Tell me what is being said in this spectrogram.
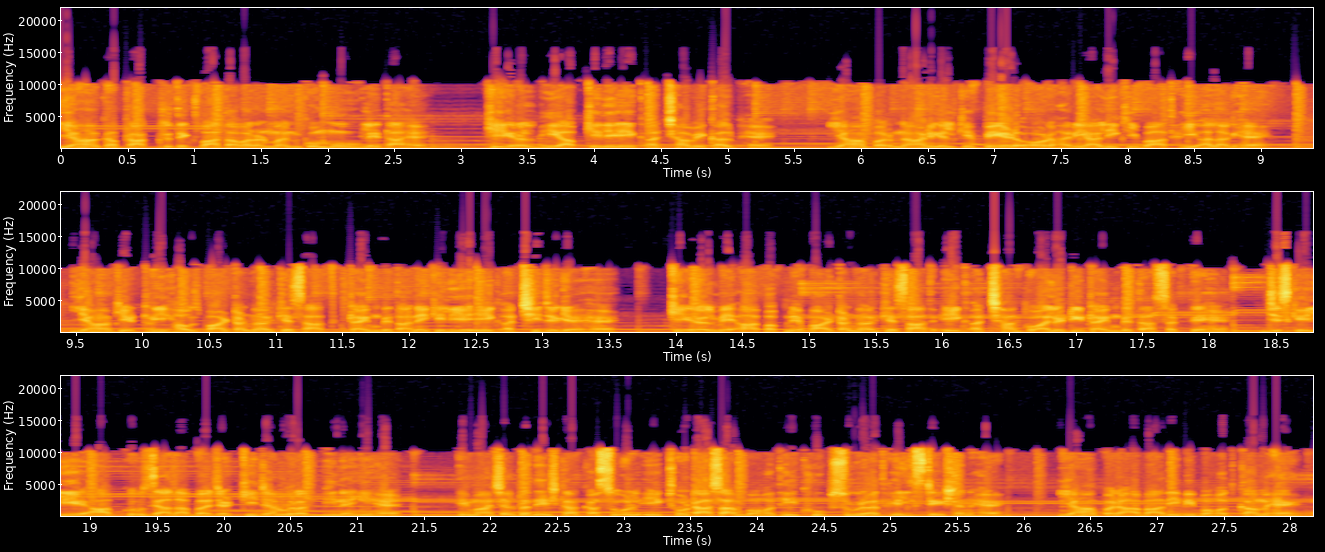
यहाँ का प्राकृतिक वातावरण मन को मोह लेता है। केरल भी आपके लिए एक अच्छा विकल्प है। यहाँ पर नारियल के पेड़ और हरियाली की बात ही अलग है। यहाँ के ट्री हाउस पार्टनर के साथ टाइम बिताने के लिए एक अच्छी जगह है। केरल में आप अपने पार्टनर के साथ एक अच्छा क्वालिटी टाइम बिता सकते हैं, जिसके लिए आपको ज़्यादा बजट की ज़रूरत भी नहीं है। हिमाचल प्रदेश का कसोल एक छोटा सा बहुत ही खूबसूरत हिल स्टेशन है। यहाँ पर आबादी भी बहुत कम है।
